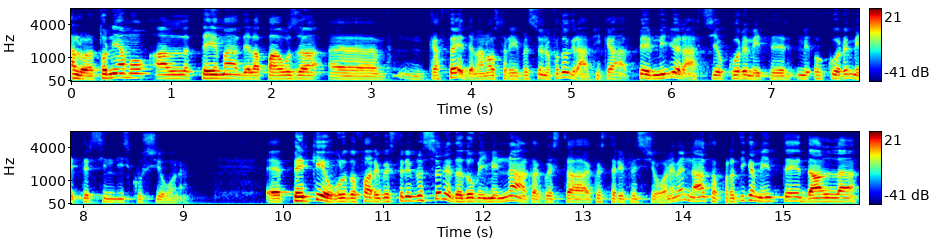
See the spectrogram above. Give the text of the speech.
allora, torniamo al tema della pausa eh, caffè, della nostra riflessione fotografica. Per migliorarsi occorre, metter, occorre mettersi in discussione. Eh, perché ho voluto fare questa riflessione? Da dove mi è nata questa, questa riflessione? Mi è nata praticamente dal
